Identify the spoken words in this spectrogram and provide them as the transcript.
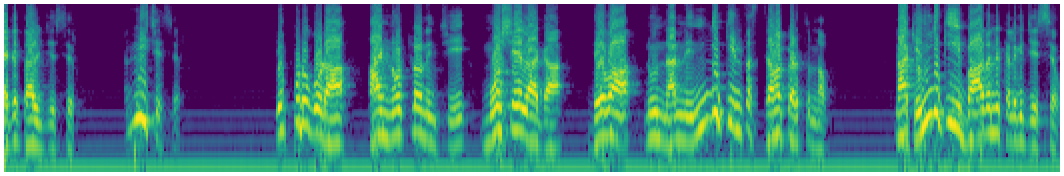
ఎగతాళి చేశారు. అన్నీ చేశారు. ఎప్పుడు కూడా ఆయన నోట్లో నుంచి మోసేలాగా దేవా నువ్వు నన్ను ఎందుకు ఇంత శ్రమ పెడుతున్నావు? నాకెందుకు ఈ బాధను కలిగజేసావు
